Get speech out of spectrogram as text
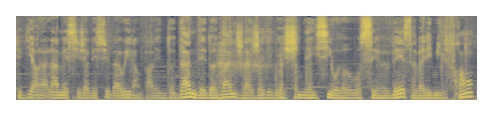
Tu te dis, oh là là, mais si j'avais su, bah oui, là, on parlait de Dodan, des Dodan, j'allais les chiner ici au, au, CEV, ça valait 1000 francs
